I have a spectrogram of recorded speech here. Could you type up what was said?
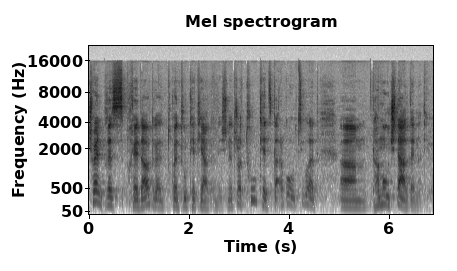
ჩვენ დღეს ვხედავთ თქვენ თურქეთი აღნიშნეთ რომ თურქეთს გარკვეულწილად გამოუჩნდა ალტერნატივა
